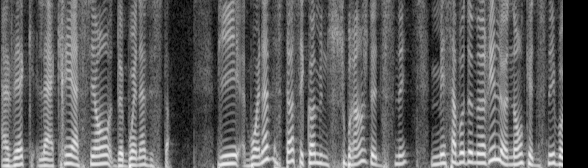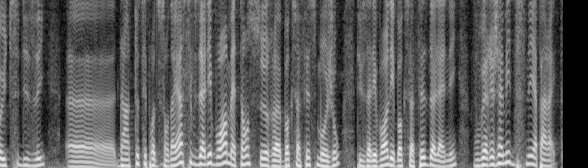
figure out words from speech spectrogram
avec la création de Buena Vista. Puis Buena Vista, c'est comme une sous-branche de Disney, mais ça va demeurer le nom que Disney va utiliser euh, dans toutes ses productions. D'ailleurs, si vous allez voir, mettons, sur euh, Box Office Mojo, puis vous allez voir les Box Office de l'année, vous verrez jamais Disney apparaître.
